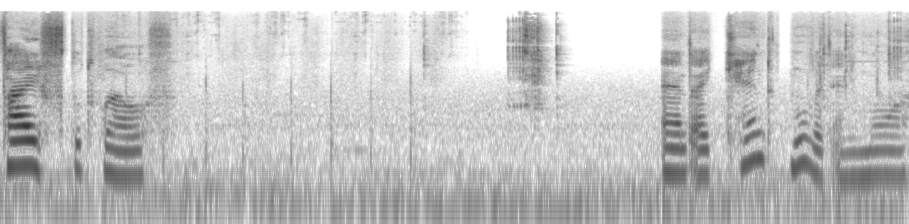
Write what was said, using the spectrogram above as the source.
Five to twelve. And I can't move it anymore.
